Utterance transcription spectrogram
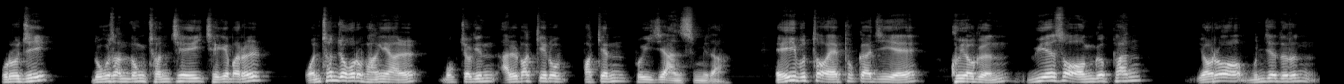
오로지 노구산동 전체의 재개발을 원천적으로 방해할 목적인 알박기로 밖엔 보이지 않습니다. A부터 F까지의 구역은 위에서 언급한 여러 문제들은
